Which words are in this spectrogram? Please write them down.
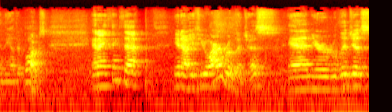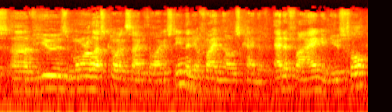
in the other books? And I think that, you know, if you are religious and your religious uh, views more or less coincide with Augustine, then you'll find those kind of edifying and useful.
